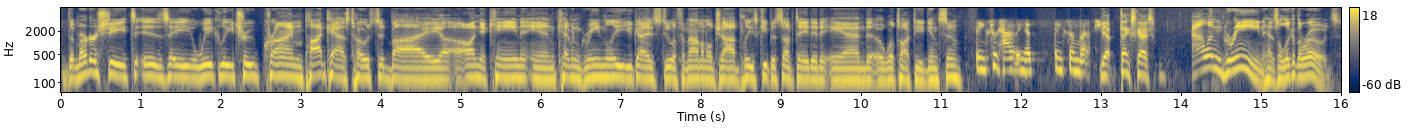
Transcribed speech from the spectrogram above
The Murder Sheet is a weekly true crime podcast hosted by uh, Aine Cain and Kevin Greenlee. You guys do a phenomenal job. Please keep us updated, and uh, we'll talk to you again soon. Thanks for having us. Thanks so much. Yep. Thanks, guys. Alan Green has a look at the roads.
